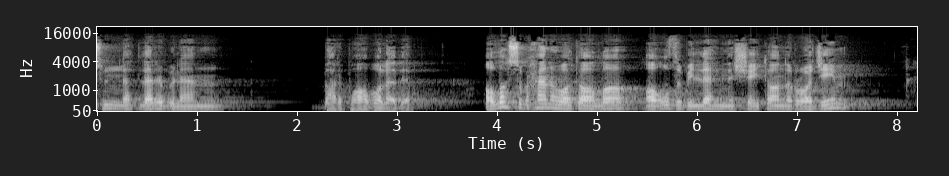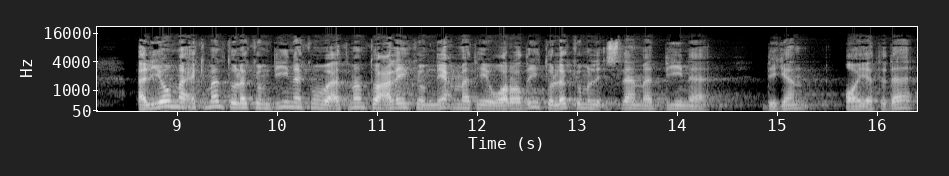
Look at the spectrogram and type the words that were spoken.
sunnatlari bilan barpo bo'ladi alloh subhanahu va taolo auzu billahi minash shaytonir rojim اليوم أكملت لكم دينكم وأتممت عليكم نعمتي ورضيت لكم الإسلام دينا degan oyatida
